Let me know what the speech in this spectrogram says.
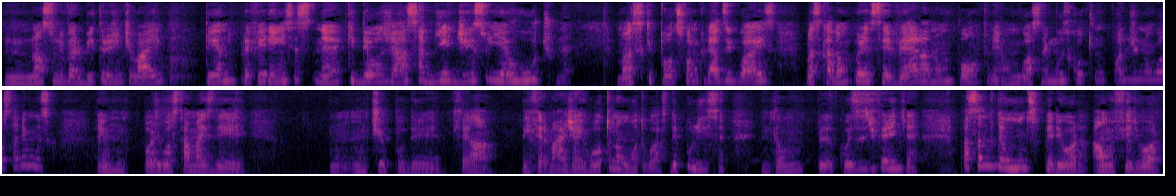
no nosso livre-arbítrio, a gente vai tendo preferências, né, que Deus já sabia disso e é útil, né? Mas que todos foram criados iguais, mas cada um persevera num ponto, né? Um gosta de música, outro pode não gostar de música. Aí um pode gostar mais de um, um tipo de, sei lá, de enfermagem, aí o outro não, o outro gosta de polícia. Então, coisas diferentes, né? Passando de um mundo superior a um inferior,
